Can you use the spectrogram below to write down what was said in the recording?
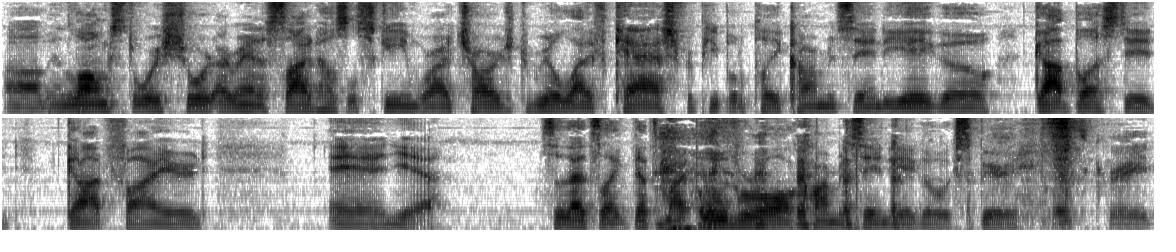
Um, and long story short, I ran a side hustle scheme where I charged real life cash for people to play Carmen Sandiego. Got busted, got fired, and yeah. So that's like that's my overall Carmen Sandiego experience. That's great.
